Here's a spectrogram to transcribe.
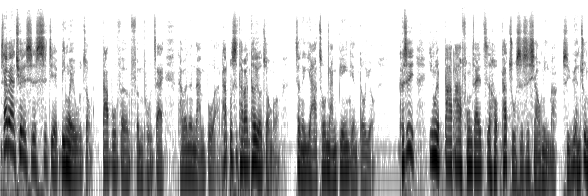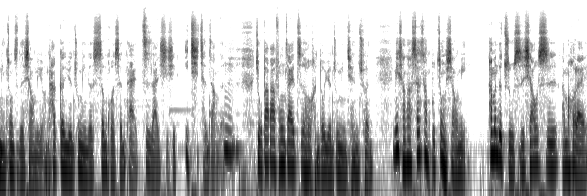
山麻雀是世界濒危物种，大部分分布在台湾的南部啊，它不是台湾特有种哦，整个亚洲南边一点都有。可是因为八八风灾之后，它主食是小米嘛，是原住民种植的小米哦，它跟原住民的生活生态、自然习性一起成长的。嗯，就八八风灾之后，很多原住民迁村，没想到山上不种小米，他们的主食消失，他们后来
